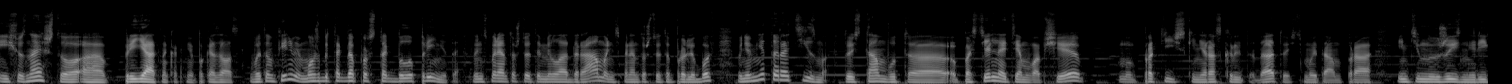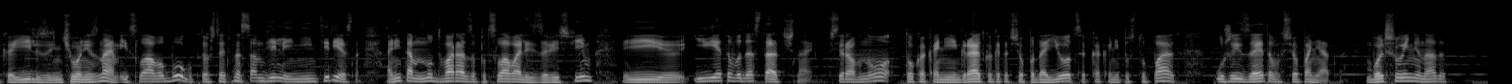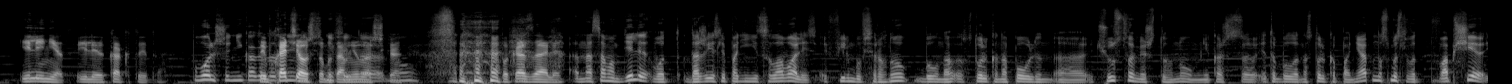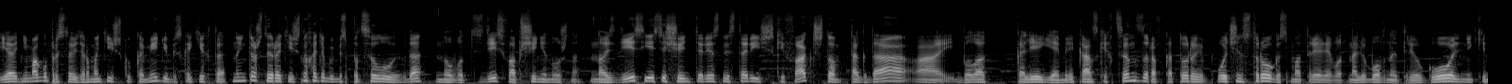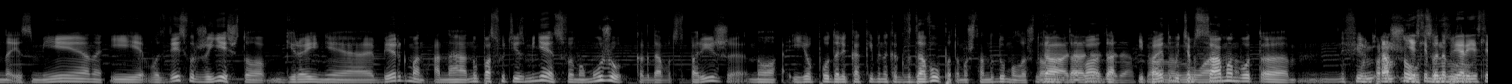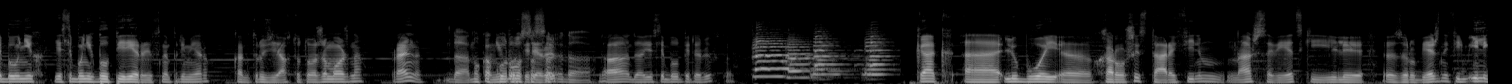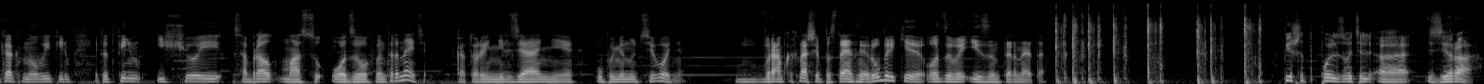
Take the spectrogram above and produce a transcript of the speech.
И еще знаешь, что а, приятно, как мне показалось, в этом фильме, может быть, тогда просто так было принято, но несмотря на то, что это мелодрама, несмотря на то, что это про любовь, в нем нет эротизма. То есть там вот а, постельная тема вообще ну, практически не раскрыта, да, то есть мы там про интимную жизнь Рика и Ильзы ничего не знаем, и слава богу, потому что это на самом деле неинтересно. Они там, ну, два раза поцеловались за весь фильм, и, и этого достаточно. Все равно то, как они играют, как это все подается, как они поступают, уже из-за этого все понятно. Большего и не надо. Или нет? Или как ты это? больше никогда... Ты бы хотел, не- чтобы не там всегда, немножечко ну. Показали. На самом деле, вот даже если бы они не целовались, фильм бы все равно был настолько наполнен э, чувствами, что, ну, мне кажется, это было настолько понятно. Ну, в смысле, вот вообще я не могу представить романтическую комедию без каких-то, ну, не то что эротических, ну, хотя бы без поцелуев, да, но вот здесь вообще не нужно. Но здесь есть еще интересный исторический факт, что тогда а, была коллегия американских цензоров, которые очень строго смотрели вот на любовные треугольники, на измены. И вот здесь вот же есть, что героиня Бергман, она, ну, по сути, изменяет своему мужу, когда вот в Париже, но ее подали как именно как вдову, потому что она думала, что Да, она да, вдова, да, да, да. И Ну, поэтому она- тем ну, самым вот э, фильм У а прошел Если бы, например, цензуру. если бы у них, если бы у них был перерыв, например, как в друзьях, то тоже можно. Правильно? Да, ну как у Росса, с- перерыв. да. Да, да, если был перерыв, то. Как э, любой э, хороший старый фильм, наш советский или э, зарубежный фильм, или как новый фильм, этот фильм еще и собрал массу отзывов в интернете, которые нельзя не упомянуть сегодня. В рамках нашей постоянной рубрики «Отзывы из интернета». Пишет пользователь э, Зира.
